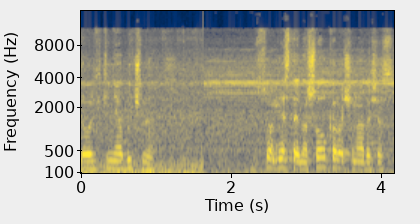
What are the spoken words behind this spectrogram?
довольно-таки необычно. Все, место я нашел, короче, надо сейчас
